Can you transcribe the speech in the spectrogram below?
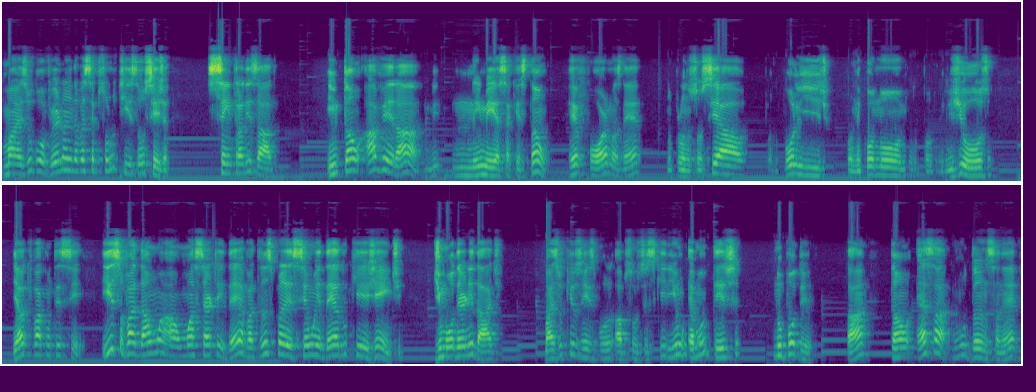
mas o governo ainda vai ser absolutista, ou seja, centralizado. Então haverá, em meio a essa questão, reformas né, no plano social, no plano político, no plano econômico, no plano religioso. E é o que vai acontecer. Isso vai dar uma, uma certa ideia, vai transparecer uma ideia do que, gente? De modernidade. Mas o que os reis absolutistas queriam é manter-se no poder. Tá? Então, essa mudança né,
